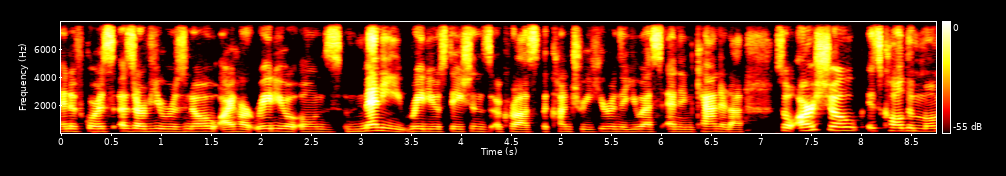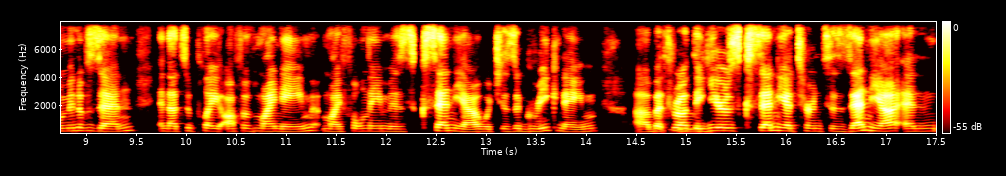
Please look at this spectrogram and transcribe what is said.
And of course, as our viewers know, iHeartRadio owns many radio stations across the country here in the US and in Canada. So our show is called A Moment of Zen, and that's a play off of my name. My full name is Xenia, which is a Greek name. Uh, but throughout the years, Xenia turned to Xenia, and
